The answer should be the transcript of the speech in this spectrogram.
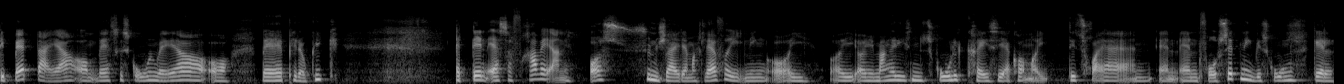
debat, der er om, hvad skal skolen være, og hvad er pædagogik, at den er så fraværende. Også, synes jeg, i Danmarks Lærerforening og i, og i, og i mange af de sådan, skolekredse, jeg kommer i. Det tror jeg er en, er en, er en forudsætning, hvis skolen skal,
